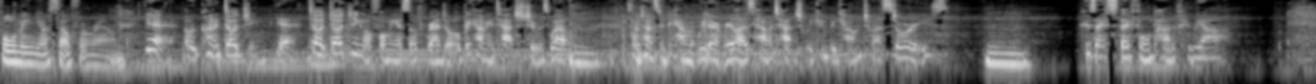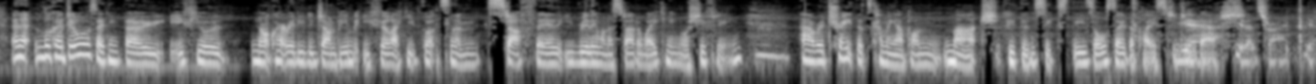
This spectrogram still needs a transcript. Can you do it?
forming yourself around. Yeah, or kind of dodging. Yeah, Do dodging or forming yourself around, or becoming attached to as well. Mm. Sometimes we become we don't realize how attached we can become to our stories because mm. they they form part of who we are. And uh, look, I do also think though, if you're not quite ready to jump in, but you feel like you've got some stuff there that you really want to start awakening or shifting, mm. our retreat that's coming up on March 5th and 6th is also the place to do yeah. that. Yeah, that's right. Yeah.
